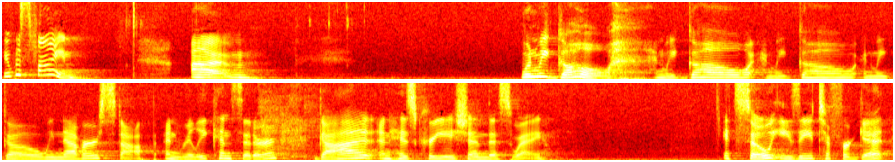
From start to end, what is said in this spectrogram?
It was fine. Um, when we go and we go and we go and we go, we never stop and really consider God and His creation this way. It's so easy to forget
